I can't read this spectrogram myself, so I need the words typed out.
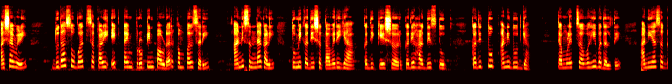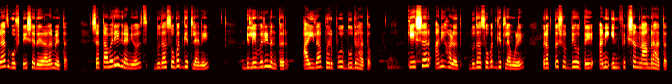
अशावेळी दुधासोबत सकाळी एक टाईम प्रोटीन पावडर कंपल्सरी आणि संध्याकाळी तुम्ही कधी शतावरी घ्या कधी केशर कधी हळदीच दूध कधी तूप आणि दूध घ्या. त्यामुळे चवही बदलते आणि या सगळ्याच गोष्टी शरीराला मिळतात. शतावरी ग्रॅन्युअल्स दुधासोबत घेतल्याने डिलेवरीनंतर आईला भरपूर दूध राहतं. केशर आणि हळद दुधासोबत घेतल्यामुळे रक्तशुद्धी होते आणि इन्फेक्शन लांब राहतात.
